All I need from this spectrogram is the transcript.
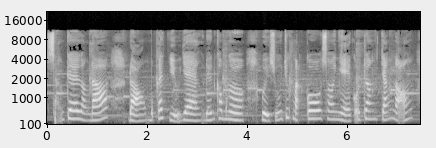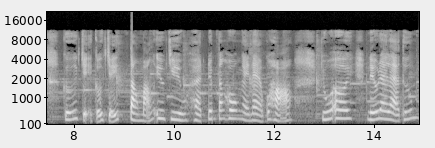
sẵn kê gần đó, đoạn một cách dịu dàng đến không ngờ, quỳ xuống trước mặt cô soi nhẹ cổ trân trắng nõn, cứ chỉ cử chỉ tần mẫn yêu chiều hệt đêm tân hôn ngày nào của họ. Chúa ơi, nếu đây là thứ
